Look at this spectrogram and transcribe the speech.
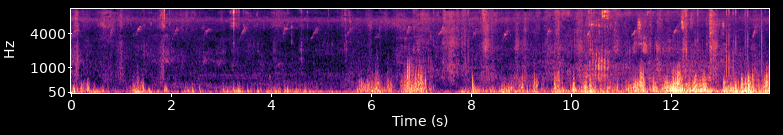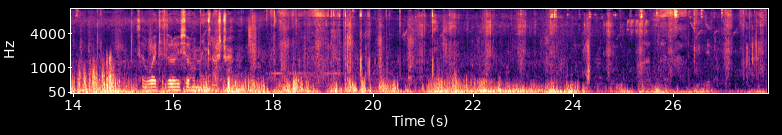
Це бувайте здорові, всього вам найкращого.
